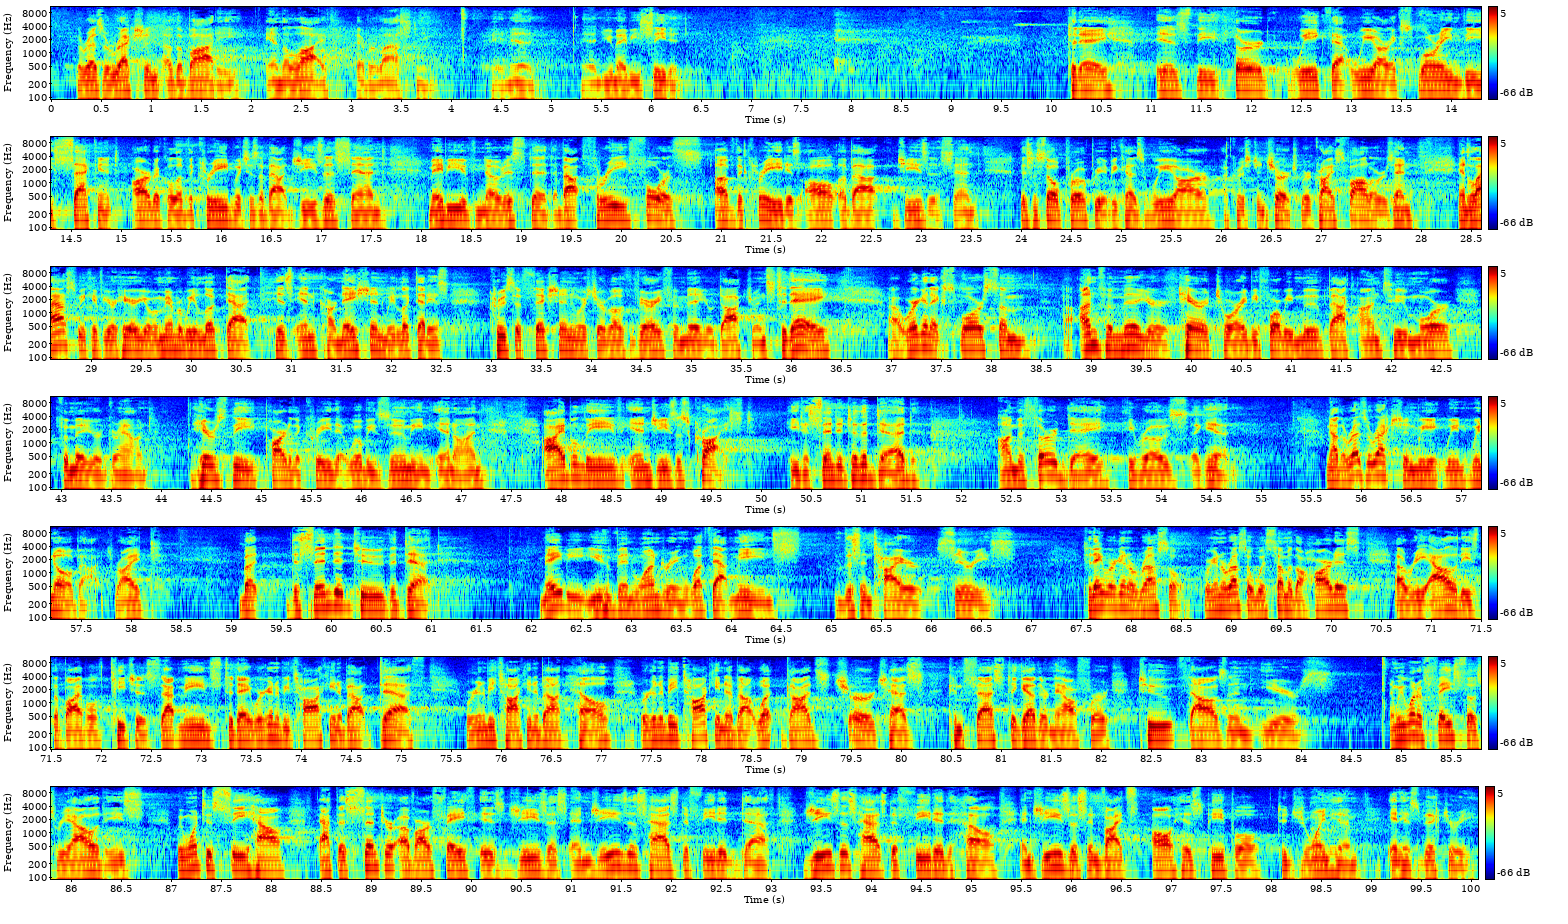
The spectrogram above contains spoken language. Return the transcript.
the resurrection of the body, and the life everlasting. Amen. And you may be seated. Today is the third week that we are exploring the second article of the Creed, which is about Jesus. And maybe you've noticed that about three fourths of the Creed is all about Jesus. And this is so appropriate because we are a Christian church. We're Christ followers. And, and last week, if you're here, you'll remember we looked at his incarnation, we looked at his crucifixion, which are both very familiar doctrines. Today, uh, we're going to explore some uh, unfamiliar territory before we move back onto more familiar ground. Here's the part of the creed that we'll be zooming in on. I believe in Jesus Christ. He descended to the dead on the third day, he rose again. Now, the resurrection we, we, we know about, right? But descended to the dead. Maybe you've been wondering what that means this entire series. Today, we're going to wrestle. We're going to wrestle with some of the hardest uh, realities the Bible teaches. That means today we're going to be talking about death we're going to be talking about hell. We're going to be talking about what God's church has confessed together now for 2,000 years. And we want to face those realities. We want to see how at the center of our faith is Jesus, and Jesus has defeated death. Jesus has defeated hell, and Jesus invites all his people to join him in his victory.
